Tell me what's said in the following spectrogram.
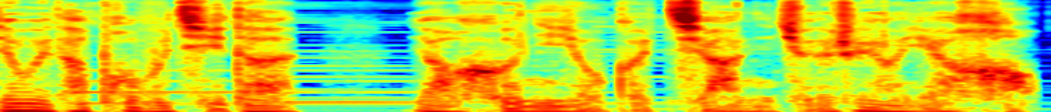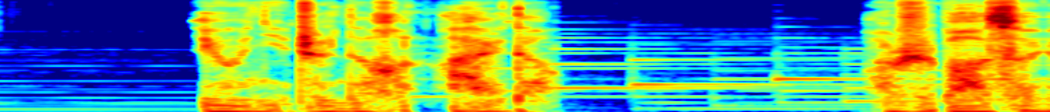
因为他迫不及待要和你有个家。你觉得这样也好，因为你真的很爱他。二十八岁，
